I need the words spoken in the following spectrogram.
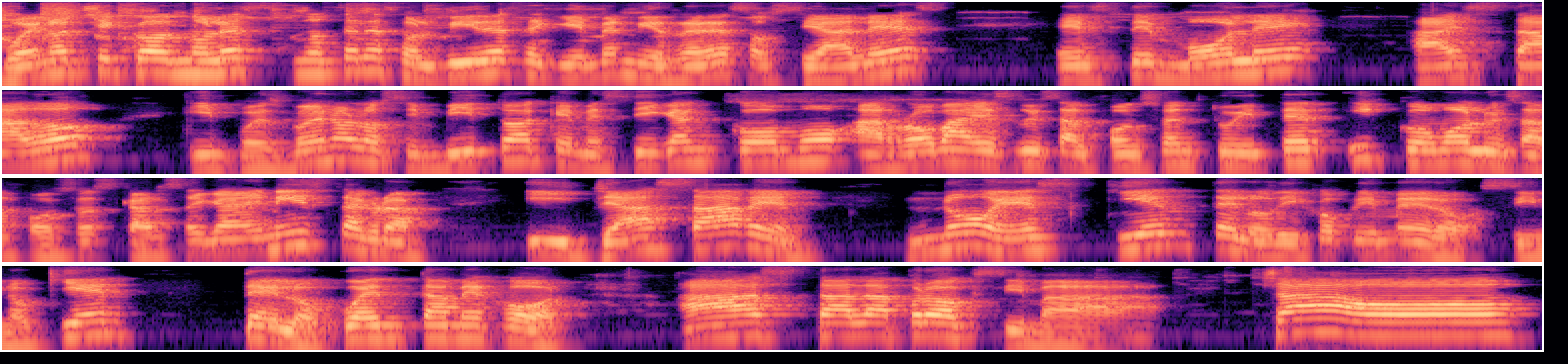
Bueno, chicos, no, les, no se les olvide seguirme en mis redes sociales. Este mole ha estado. Y pues bueno, los invito a que me sigan como arroba es Luis Alfonso en Twitter y como Luis Alfonso Escárcega en Instagram. Y ya saben, no es quien te lo dijo primero, sino quien te lo cuenta mejor. Hasta la próxima. Chao.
